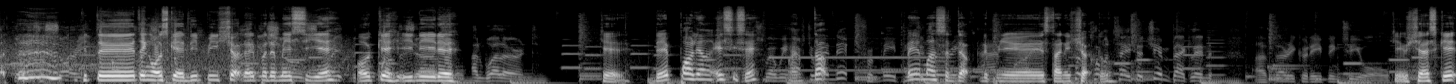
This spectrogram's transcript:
Kita tengok sikit Dipping shot daripada Messi eh. Okay ini dia Okay Depol yang assist eh Mantap Memang sedap dia punya stunning shot tu Okay share sikit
